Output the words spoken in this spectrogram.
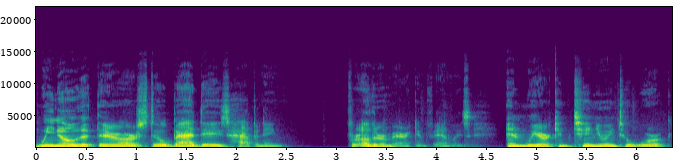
we know that there are still bad days happening for other American families. And we are continuing to work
